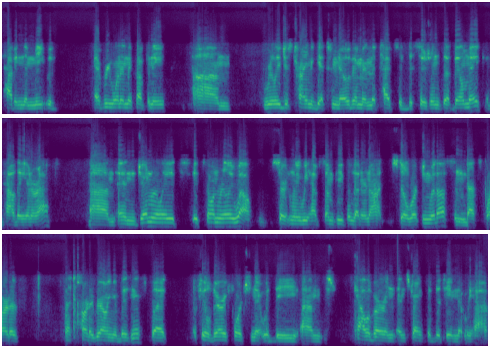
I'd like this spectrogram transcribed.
having them meet with everyone in the company, um, really just trying to get to know them and the types of decisions that they'll make and how they interact. Um, and generally, it's it's gone really well. Certainly, we have some people that are not still working with us, and that's part of that's part of growing a business. But I feel very fortunate with the um, caliber and, and, strength of the team that we have.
